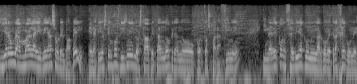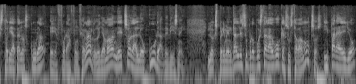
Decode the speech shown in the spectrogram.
Y era una mala idea sobre el papel. En aquellos tiempos Disney lo estaba petando creando cortos para cine. Y nadie concebía que un largometraje con una historia tan oscura eh, fuera a funcionar. Lo llamaban de hecho la locura de Disney. Lo experimental de su propuesta era algo que asustaba a muchos y para ello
